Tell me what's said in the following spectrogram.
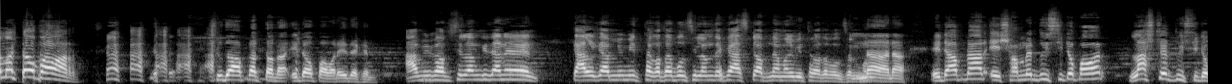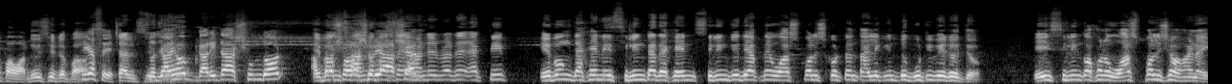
আমারটাও পাওয়ার শুধু আপনারটা না এটাও পাওয়ার এই দেখেন। আমি ভাবছিলাম কি জানেন কালকে আমি মিথ্যা কথা বলছিলাম দেখে আজকে আপনি আমার মিথ্যা কথা বলছেন না না এটা আপনার এই সামনের দুই সিটও পাওয়ার লাস্টের দুই সিটও পাওয়ার দুই সিটে পাওয়ার ঠিক আছে? তো যাই হোক গাড়িটা সুন্দর এবং সরাসরি আসেন। হান্ড্রেড পার্সেন্ট অ্যাক্টিভ এবং দেখেন এই সিলিংটা দেখেন সিলিং যদি আপনি ওয়াশ পলিশ করতেন তাহলে কিন্তু গুটি বের হইতো। এই সিলিং কখনো ওয়াশ পলিশও হয় নাই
